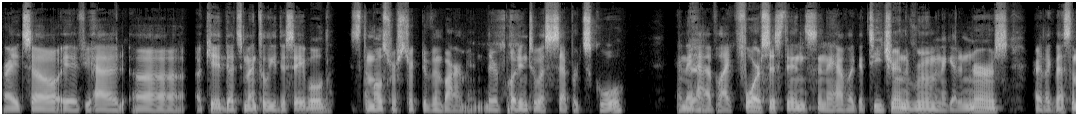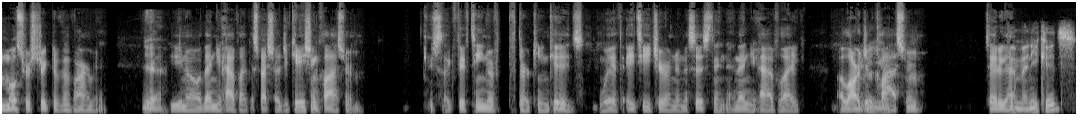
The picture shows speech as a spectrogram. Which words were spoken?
right? So if you had uh, a kid that's mentally disabled, it's the most restrictive environment. They're put into a separate school and they Yeah. have like four assistants and they have like a teacher in the room and they get a nurse, right? Like that's the most restrictive environment. yeah. You know, then you have like a special education classroom. It's like 15 or 13 kids with a teacher and an assistant. And then you have like a larger You- classroom. Say it That again. many kids?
